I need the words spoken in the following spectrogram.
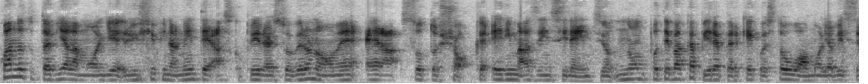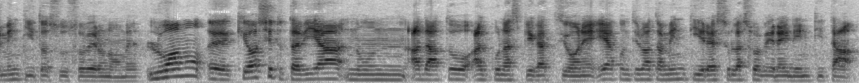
quando tuttavia la moglie riuscì finalmente a scoprire il suo vero nome era sotto shock e rimase in silenzio, non poteva capire perché questo uomo le avesse mentito sul suo vero nome. L'uomo eh, Kyoshi tuttavia non ha dato alcuna spiegazione e ha continuato a mentire sulla sua vera identità,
